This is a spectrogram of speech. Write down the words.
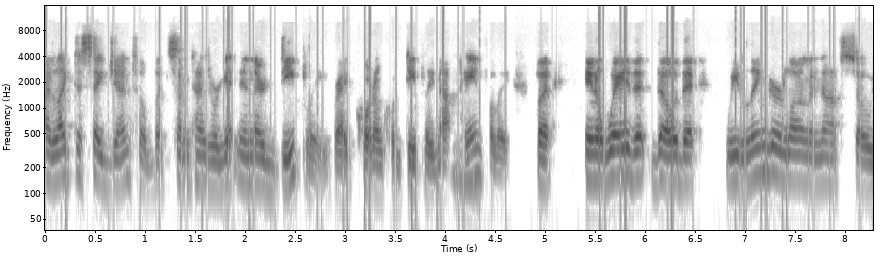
I like to say gentle, but sometimes we're getting in there deeply, right? Quote unquote deeply, not mm-hmm. painfully, but in a way that though that we linger long enough so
